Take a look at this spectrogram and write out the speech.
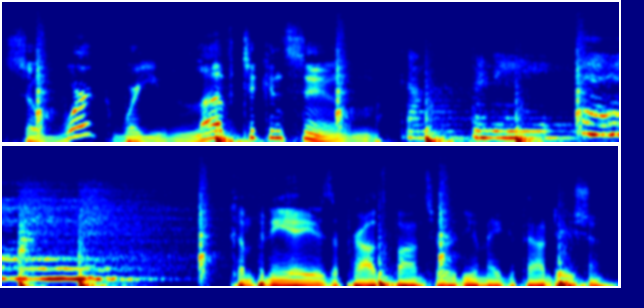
So work where you love to consume. Company A. Company A is a proud sponsor of the Omega Foundation.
